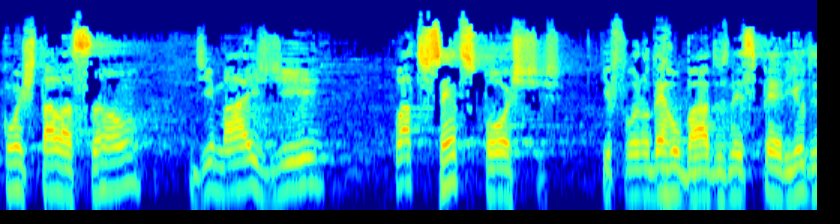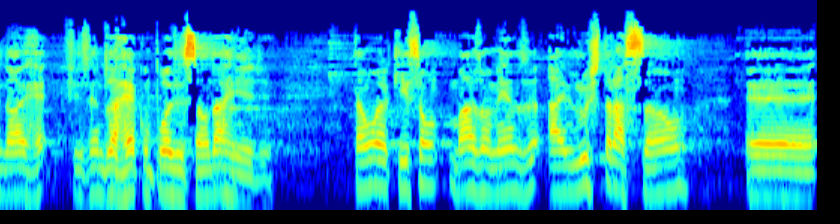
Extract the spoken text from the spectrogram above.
com instalação de mais de 400 postes que foram derrubados nesse período e nós fizemos a recomposição da rede. Então, aqui são mais ou menos a ilustração é,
